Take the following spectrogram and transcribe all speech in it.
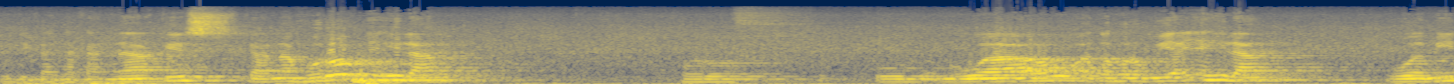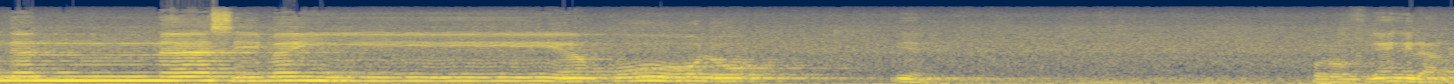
Itu dikatakan naqis karena hurufnya hilang huruf waw atau huruf ya nya hilang. Wa minan nasi man yaqulu. Ya. hurufnya hilang.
